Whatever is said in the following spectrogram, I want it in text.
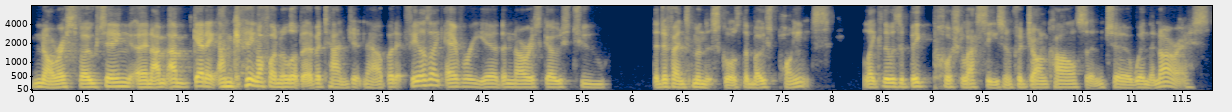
Norris voting and I'm I'm getting I'm getting off on a little bit of a tangent now, but it feels like every year the Norris goes to the defenseman that scores the most points. Like there was a big push last season for John Carlson to win the Norris.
